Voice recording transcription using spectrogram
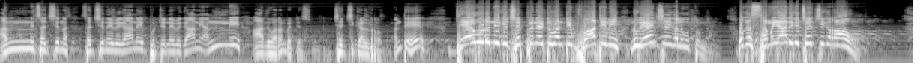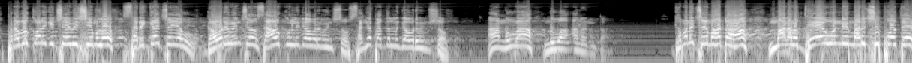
అన్ని చచ్చిన చచ్చినవి కానీ పుట్టినవి కానీ అన్ని ఆదివారం పెట్టేసుకుంటారు చర్చికి వెళ్ళరు. అంటే దేవుడు నీకు చెప్పినటువంటి వాటిని నువ్వేం చేయగలుగుతున్నావు? ఒక సమయానికి చర్చికి రావు. ప్రభు కొరకు ఇచ్చే విషయంలో సరిగ్గా చేయవు. గౌరవించవు సావకుల్ని గౌరవించవు సంఘ పెద్దలను గౌరవించవు. ఆ నువ్వా నువ్వా అని అంటావు. గమనించే మాట మనం దేవుణ్ణి మర్చిపోతే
